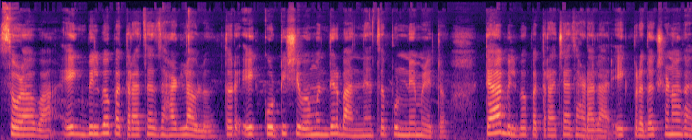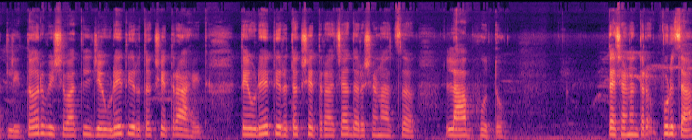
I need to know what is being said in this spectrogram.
सोळावा एक बिल्बपत्राचं झाड लावलं तर एक कोटी शिवमंदिर बांधण्याचं पुण्य मिळतं. त्या बिल्बपत्राच्या झाडाला एक प्रदक्षिणा घातली तर विश्वातील जेवढे तीर्थक्षेत्र आहेत तेवढे तीर्थक्षेत्राच्या दर्शनाचं लाभ होतो. त्याच्यानंतर पुढचा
